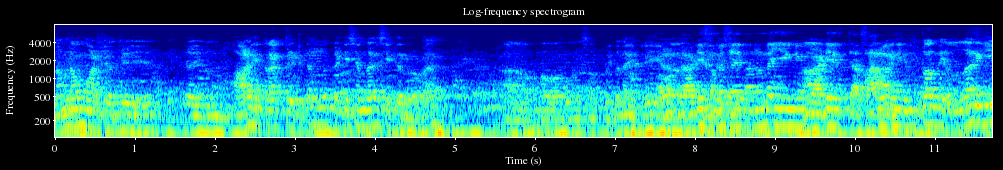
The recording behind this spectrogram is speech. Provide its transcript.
ನಮ್ಮ ನಾವು ಮಾಡ್ತೀವಿ ಅಂತೇಳಿ ಇದು ಭಾಳ ಇತರ ಕ್ರಿಟಿಕಲ್ ಕಂಡೀಷನ್ದಾಗ ಸಿಕ್ಕಿದ್ರು ಅವ್ರ. ಒಂದು ಸ್ವಲ್ಪ ಇದನ್ನೈತ್ರಿ ಗಾಡಿ ಸಮಸ್ಯೆ ಐತನ್ನ ಈಗ ನೀವು ಗಾಡಿ ಸಾರ್ವಜನಿಕ ಇಂಥದ್ದು ಎಲ್ಲರಿಗೂ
